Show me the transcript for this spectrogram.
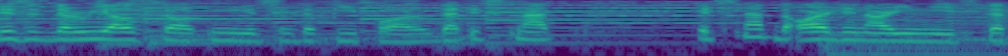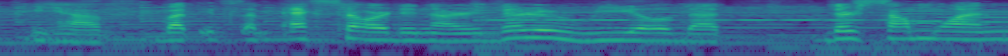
This is the real felt needs of the people. That it's not it's not the ordinary needs that we have, but it's an extraordinary, very real that there's someone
